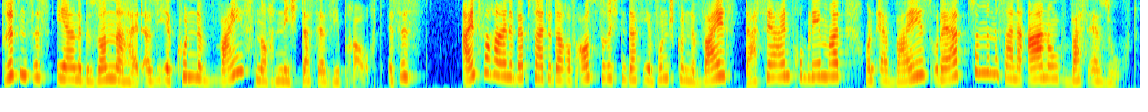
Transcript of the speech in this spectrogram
Drittens ist eher eine Besonderheit. Also Ihr Kunde weiß noch nicht, dass er sie braucht. Es ist einfacher, eine Webseite darauf auszurichten, dass Ihr Wunschkunde weiß, dass er ein Problem hat und er weiß oder er hat zumindest eine Ahnung, was er sucht.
